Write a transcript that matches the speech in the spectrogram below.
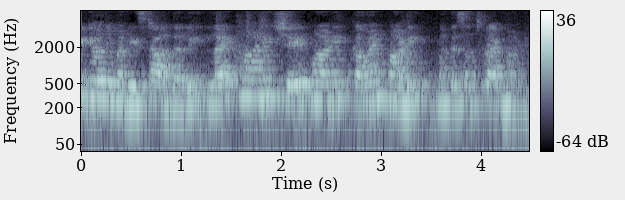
ವಿಡಿಯೋ ನಿಮಗೆ ಇಷ್ಟ ಆದಲ್ಲಿ ಲೈಕ್ ಮಾಡಿ, ಶೇರ್ ಮಾಡಿ, ಕಮೆಂಟ್ ಮಾಡಿ ಮತ್ತೆ ಸಬ್ಸ್ಕ್ರೈಬ್ ಮಾಡಿ.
